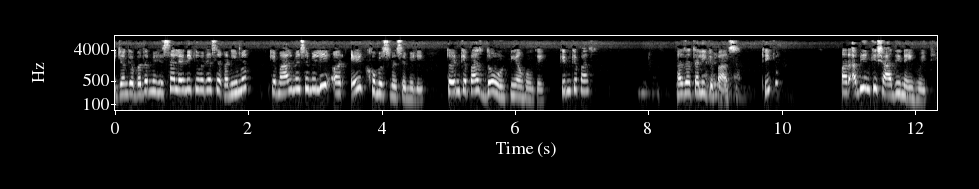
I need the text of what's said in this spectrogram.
جنگ بدر میں حصہ لینے کی وجہ سے غنیمت کے مال میں سے ملی اور ایک خمس میں سے ملی۔ تو ان کے پاس دو اونٹنیاں ہو گئی۔ کن کے پاس؟ حضرت علی کے پاس۔ ٹھیک ہے؟ اور ابھی ان کی شادی نہیں ہوئی تھی۔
